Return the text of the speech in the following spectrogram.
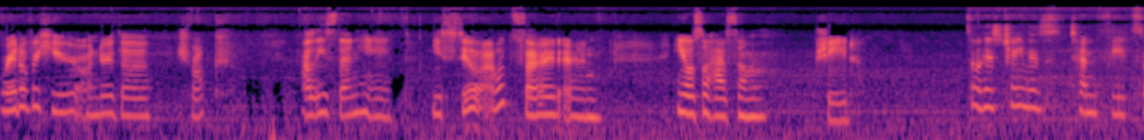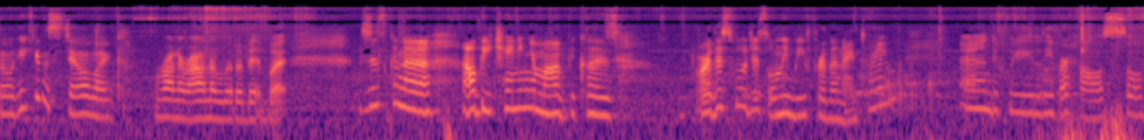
right over here under the truck at least then he he's still outside and he also has some shade. So his chain is 10 feet so he can still like run around a little bit but this is gonna i'll be chaining him up because or this will just only be for the nighttime and if we leave our house. So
